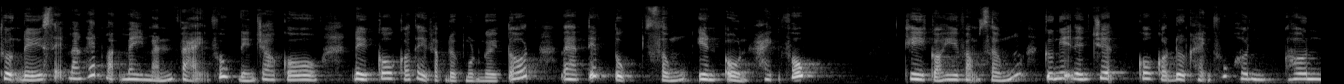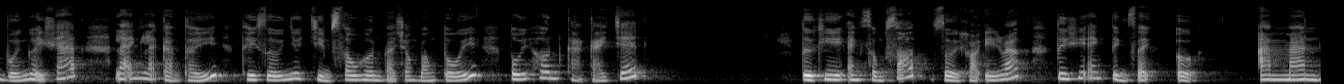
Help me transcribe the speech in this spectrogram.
Thượng Đế sẽ mang hết mọi may mắn và hạnh phúc đến cho cô Để cô có thể gặp được một người tốt Và tiếp tục sống yên ổn hạnh phúc. Khi có hy vọng sống Cứ nghĩ đến chuyện cô có được hạnh phúc hơn hơn với người khác Là anh lại cảm thấy thế giới như chìm sâu hơn vào trong bóng tối Tối hơn cả cái chết. Từ khi anh sống sót rời khỏi Iraq, từ khi anh tỉnh dậy ở Amman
